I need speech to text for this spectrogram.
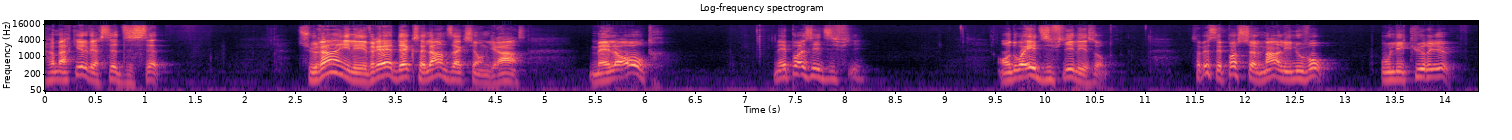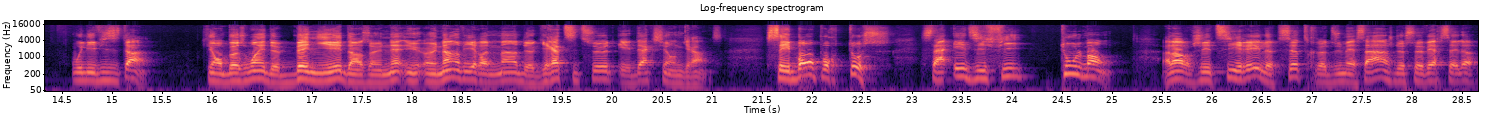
Remarquez le verset 17. Tu rends, il est vrai, d'excellentes actions de grâce, mais l'autre n'est pas édifié. On doit édifier les autres. Vous savez, ce n'est pas seulement les nouveaux ou les curieux ou les visiteurs qui ont besoin de baigner dans un, environnement de gratitude et d'action de grâce. C'est bon pour tous. Ça édifie tout le monde. Alors, j'ai tiré le titre du message de ce verset-là,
